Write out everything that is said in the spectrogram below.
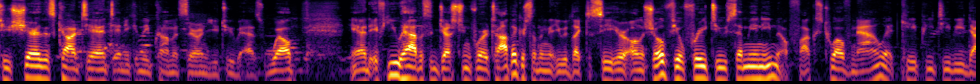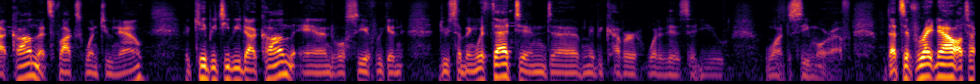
to share this content, and you can leave comments there on YouTube as well. And if you have a suggestion for a topic or something that you would like to see here on the show, feel free to send me an email, fox12now at kptv.com. That's fox12now at kptv.com, and we'll see if we can do something with that and uh, maybe cover what it is that you want to see more of. That's it for right now. I'll talk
